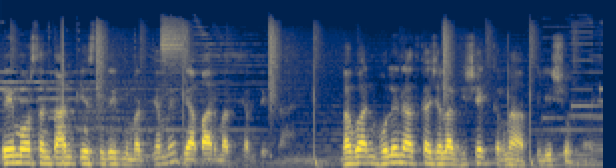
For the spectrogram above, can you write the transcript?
प्रेम और संतान की स्थिति भी मध्यम है। व्यापार मध्यम दिख रहा है। भगवान भोलेनाथ का जलाभिषेक करना आपके लिए शुभ है।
